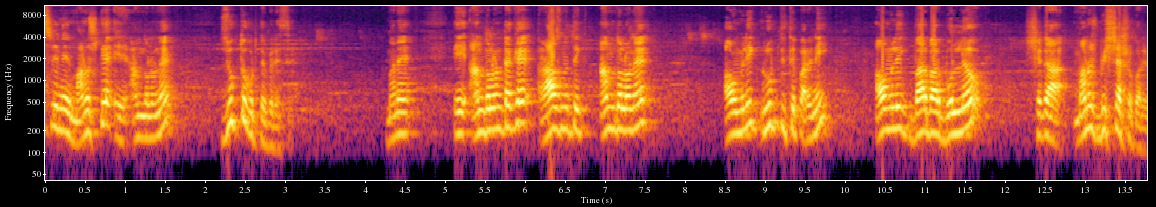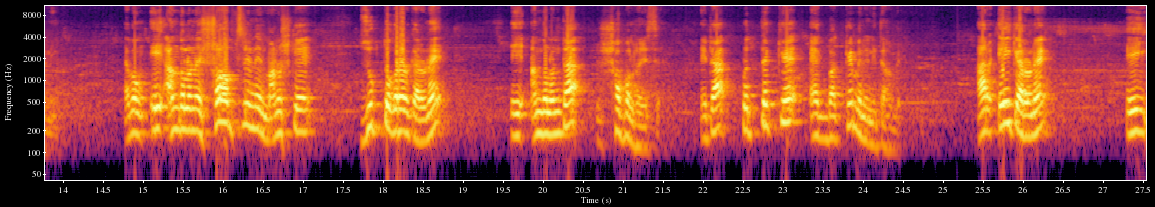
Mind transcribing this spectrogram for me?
শ্রেণির মানুষকে এই আন্দোলনে যুক্ত করতে পেরেছে। মানে এই আন্দোলনটাকে রাজনৈতিক আন্দোলনে আওয়ামী লীগ রূপ দিতে পারেনি। আওয়ামী লীগ বারবার বললেও সেটা মানুষ বিশ্বাসও করেনি। এবং এই আন্দোলনের সব শ্রেণির মানুষকে যুক্ত করার কারণে এই আন্দোলনটা সফল হয়েছে। এটা প্রত্যেককে এক বাক্যে মেনে নিতে হবে। আর এই কারণে এই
